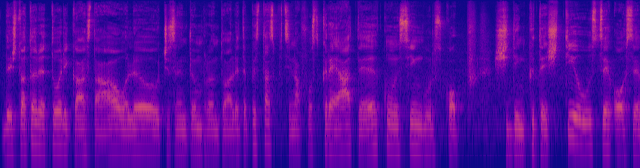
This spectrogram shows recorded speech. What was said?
Deci toată retorica asta, aoleu, ce se întâmplă în toalete, păi stați puțin, a fost create cu un singur scop și din câte știu se, o se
